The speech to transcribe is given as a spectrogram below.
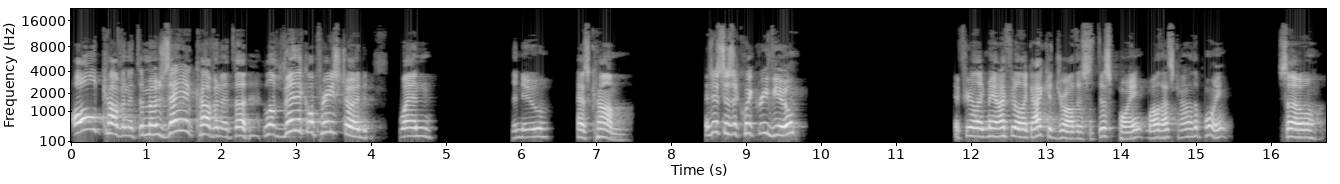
old covenant, the Mosaic covenant, the Levitical priesthood when the new has come. And just as a quick review, if you're like, man, I feel like I could draw this at this point, well, that's kind of the point. So,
